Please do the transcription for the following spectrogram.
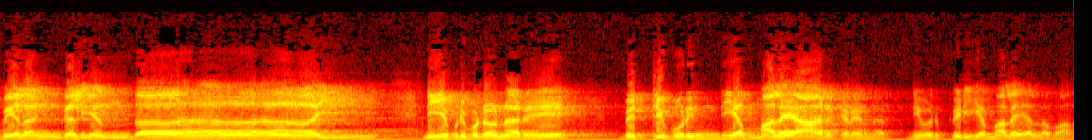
விலங்கல் எந்தாய் நீ எப்படிப்பட்டவனாரு? வெற்றி புரிந்திய மலையா இருக்கிறேன்னார். நீ ஒரு பெரிய மலை அல்லவா?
